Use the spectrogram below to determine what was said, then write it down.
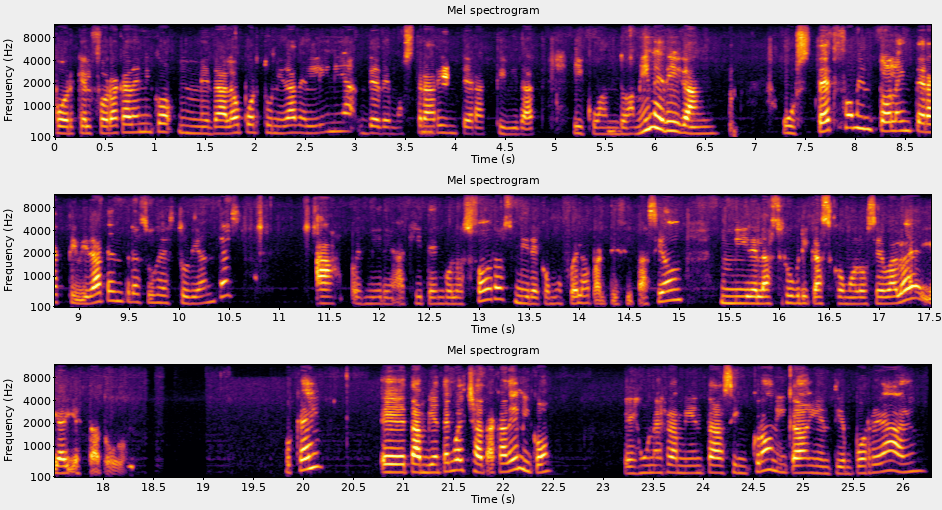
porque el foro académico me da la oportunidad en línea de demostrar interactividad. Y cuando a mí me digan, ¿usted fomentó la interactividad entre sus estudiantes? Ah, pues mire, aquí tengo los foros, mire cómo fue la participación, mire las rúbricas, cómo los evalué y ahí está todo. ¿Ok? Eh, también tengo el chat académico, es una herramienta sincrónica y en tiempo real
